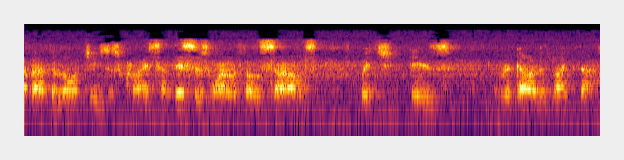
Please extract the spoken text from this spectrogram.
about the Lord Jesus Christ. And this is one of those psalms which is regarded like that.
